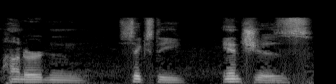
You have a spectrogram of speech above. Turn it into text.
160 inches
